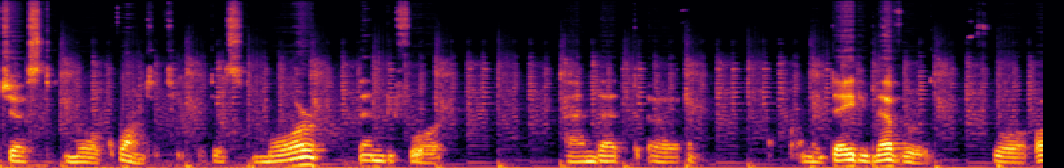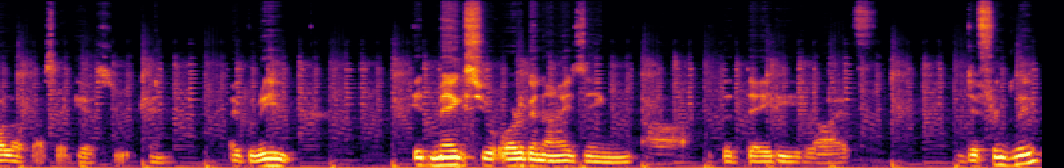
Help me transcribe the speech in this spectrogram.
just more quantity, it is more than before. And that uh, on a daily level, for all of us, I guess you can agree, it makes you organizing uh, the daily life differently.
